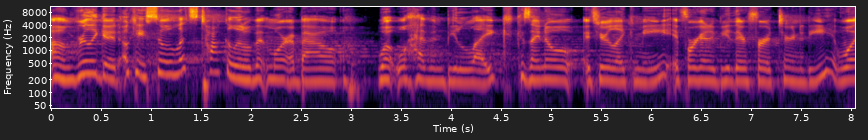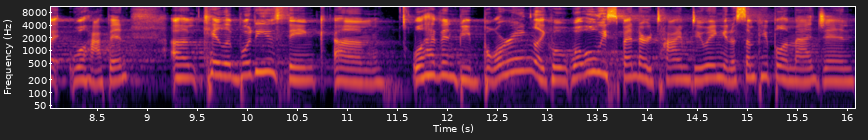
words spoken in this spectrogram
um, really good. Okay, so let's talk a little bit more about what will heaven be like. Because I know if you're like me, if we're going to be there for eternity, what will happen? Um, Caleb, what do you think? Um, will heaven be boring? Like, well, what will we spend our time doing? You know, some people imagine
